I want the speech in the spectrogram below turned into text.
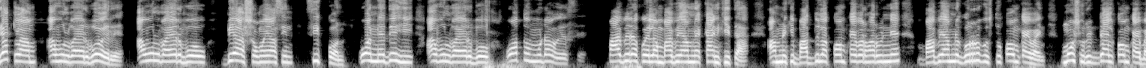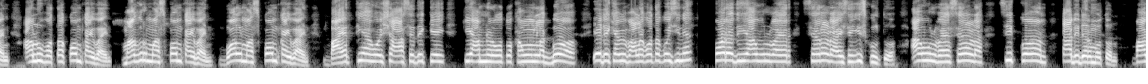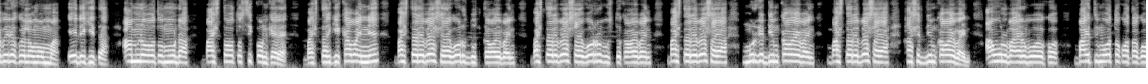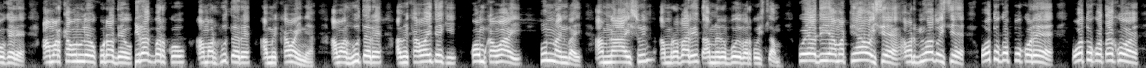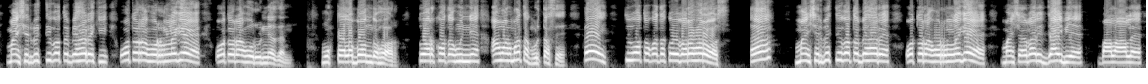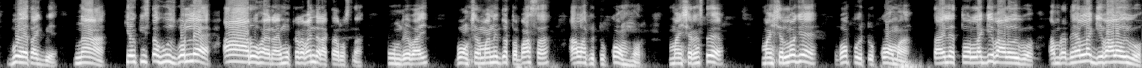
দেখলাম আবুল ভাইয়ের বউয়েরে আবুল ভাইয়ের বউ বিয়ার সময় আসিন শিক্ষণ। অন্য দেখি আবুল ভাইয়ের বউ অত মোটা হয়েছে। বাবিরা কইলাম, বাবি, আমনে কান কিতা? আপনি কি বাদুলা কম খাইবার পারুন নে? বাবি আপনি গরুর বস্তু কম খাইবাইন, মসুরির ডাল কম খাইবাইন, আলু ভর্তা কম খাইবাইন, মাগুর মাছ কম খাইবাইন, বল মাছ কম খাইবাইন। বাইরের টিয়া হইসা আছে দেখে কি আপনার অত খামন লাগবো? এ দেখে আমি ভালো কথা কইছি না? পরে দিয়ে আবুল ভাইয়ের সেরাটা আইসে স্কুল তো। আবুল ভাইয়ের সেরাটা চিকন কাডিডের মতন। বাবিরে কইলাম মাম্মা, এই দেখিতা আমনে অত মুডা বাইশটা অত চিকন কেরে? বাইশটারে কি খাওয়াইন নে? বাইশটারে বেসায় গরুর দুধ খাওয়াইবাইন বাইশটারে বেসায় গরুর বস্তু খাওয়াইবাইন বাইশটারে বেসায়া মুরগির ডিম খাওয়াইবাইন বাইশটারে বেসায়া হাঁসের ডিম খাওয়াইবাইন। আবুল ভাইয়ের বউ কো ভাই, তুমি অত কথা কও কেরে? আমার খাওয়ান লেও কুড়া দেও। হিরাকবার কও, আমার হুতেরে আমি খাওয়াই না। আমার হুতেরে আমি খাওয়াইতে কি? কম খাওয়াই। শুন নাইন ভাই, আমনা আইসুন আমরা বাড়িত আপনারা বইবার কইছিলাম। কইয়া দিয়ে আমার ঠেহা হইছে, আমার বিহদ হইছে, অত গপ্প করে, অত কথা কয়, মাইসের ব্যক্তিগত বেহারে কি অতরা হরণ লাগে, অতরা হরুন না যান। মুখটা বন্ধ হর, তোর কথা শুনে আমার মাথা ঘুরতাছে। এই, তুই অত কথা কইবার হরস হ্যাঁ? মাইসের ব্যক্তিগত বেহারে অতরা হরণ লাগে, মাইসের বাড়ি যাইবে, বালা আলে বয়ে থাকবে। না, কেউ কিস্তা হুজ করলে আরও হয় নাই, মুখটা বান্ধা রাখতে পারস না। শুন রে ভাই বংশের মানে যতটা বাসা আলাপ একটু কম হর। মাইসের কাছে মাইসের লগে গপ একটু কমা। তাইলে তোর লাগি ভালো হইব, আমরা ভেল লাগি ভালো হইব।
